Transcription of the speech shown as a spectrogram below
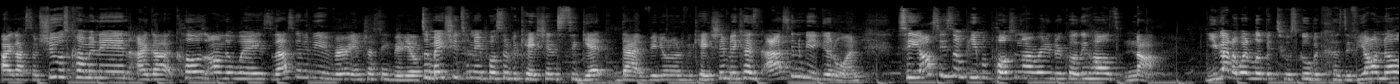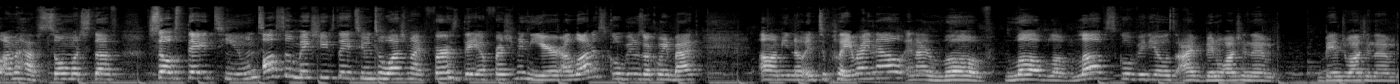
I got some shoes coming in. I got clothes on the way. So that's going to be a very interesting video. So make sure you turn on your post notifications to get that video notification because that's going to be a good one. See, y'all see some people posting already their clothing hauls? Nah. You gotta wait a little bit to school because if y'all know, I'm gonna have so much stuff. So stay tuned. Also, make sure you stay tuned to watch my first day of freshman year. A lot of school videos are coming back um, you know, into play right now. And I love, love, love, love school videos. I've been watching them, binge watching them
